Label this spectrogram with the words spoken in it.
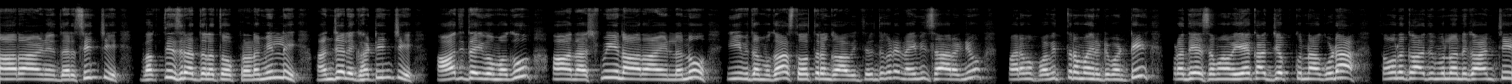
శ్రీమన్నారాయణ దర్శించి భక్తి శ్రద్ధలతో ప్రణమిల్లి అంజలి ఘటించి ఆదిదైవమగు ఆ లక్ష్మీనారాయణులను ఈ విధముగా స్తోత్రం గావించారు. ఎందుకంటే నైమిసారణ్యం పరమ పవిత్రమైనటువంటి ప్రదేశం. మనం ఏ కథ చెప్పుకున్నా కూడా సౌనకాదిములను గాంచి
